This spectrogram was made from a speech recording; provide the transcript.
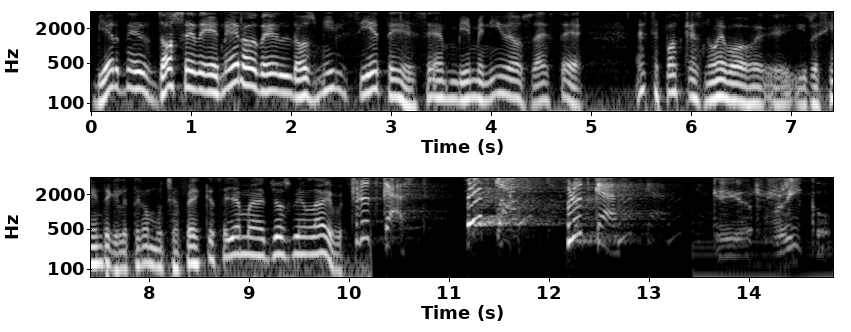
Viernes 12 de enero del 2007. Sean bienvenidos a este a este podcast nuevo eh, y reciente que le tengo mucha fe, que se llama Just Green Live. Fruitcast. Fruitcast. Fruitcast. Qué rico.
